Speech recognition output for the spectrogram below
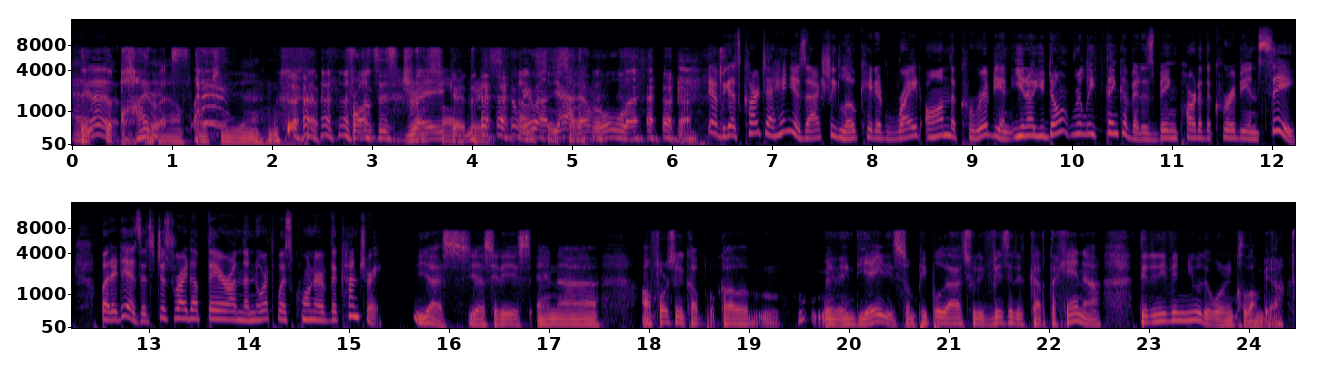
The, oh. the, pirates. Yeah, yeah. Francis Drake sorry, and we were, so yeah, sorry. they were all there. yeah, because Cartagena is actually located right on the Caribbean. You know, you don't really think of it as being part of the Caribbean Sea, but it is. It's just right up there on the northwest corner of the country. Yes, yes, it is. And uh, unfortunately, couple, couple, in the 80s, some people that actually visited Cartagena didn't even knew they were in Colombia.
